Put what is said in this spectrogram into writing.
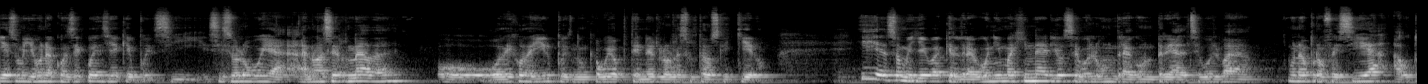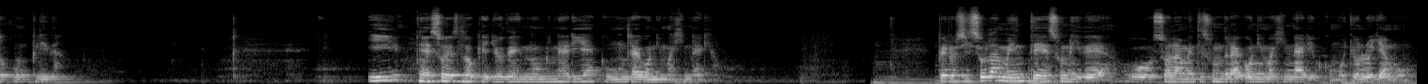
y eso me lleva a una consecuencia que pues si, si solo voy a, no hacer nada o, o, dejo de ir, pues nunca voy a obtener los resultados que quiero. Y eso me lleva a que el dragón imaginario se vuelva un dragón real, se vuelva una profecía autocumplida. Y eso es lo que yo denominaría como un dragón imaginario. Pero si solamente es una idea o solamente es un dragón imaginario, como yo lo llamo,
